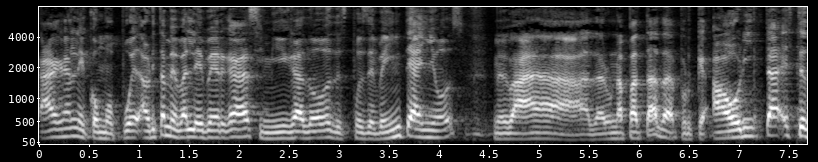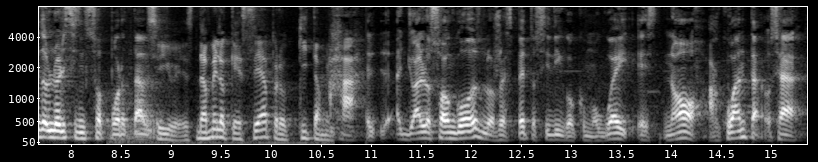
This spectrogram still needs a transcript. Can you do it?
háganle como puedan. Ahorita me vale verga si mi hígado, después de 20 años, me va a dar una patada, porque ahorita este dolor es insoportable. Sí, güey. Dame lo que sea, pero quítame. Ajá, yo a los hongos los respeto, sí digo, como, güey, es, no, aguanta, o sea,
